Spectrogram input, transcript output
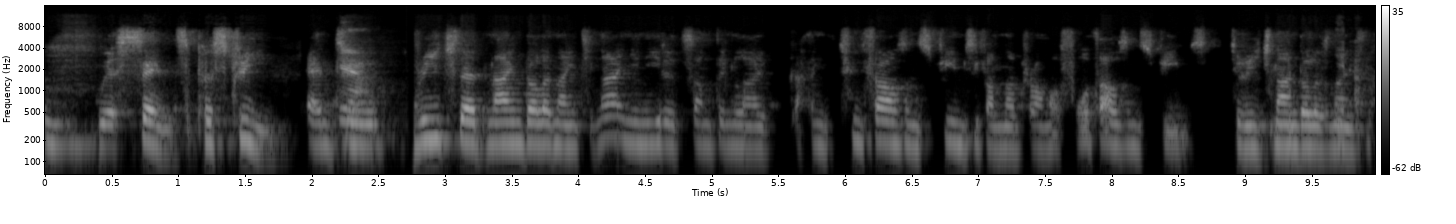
mm. cents per stream. And to yeah. reach that $9.99, you needed something like, I think, 2,000 streams, if I'm not wrong, or 4,000 streams to reach $9.99, yeah.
